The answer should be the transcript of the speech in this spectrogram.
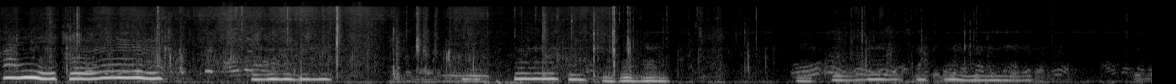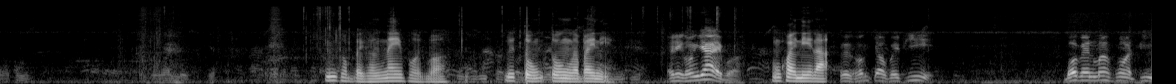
ให้เธอ มัน เข้าไปข้างในโพดบ่หรือตรงตรงแล้วไปนี่ อันนี้ของยายบ่ของข่อยนี่ละเออของเจ้าไปพี่บ่เป็นมาหอดพี่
